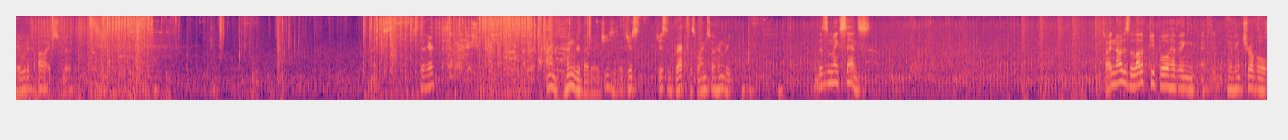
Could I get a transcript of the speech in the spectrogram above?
But I- They would have all exploded. Alright, still here? I'm hungry by the way, Jesus, I just just breakfast, why I'm so hungry? It doesn't make sense. So I noticed a lot of people having having trouble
